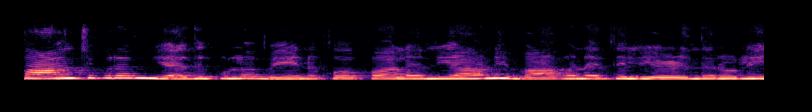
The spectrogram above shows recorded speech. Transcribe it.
காஞ்சிபுரம் யதுகுல வேணுகோபாலன் யானை வாகனத்தில் எழுந்தருளி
